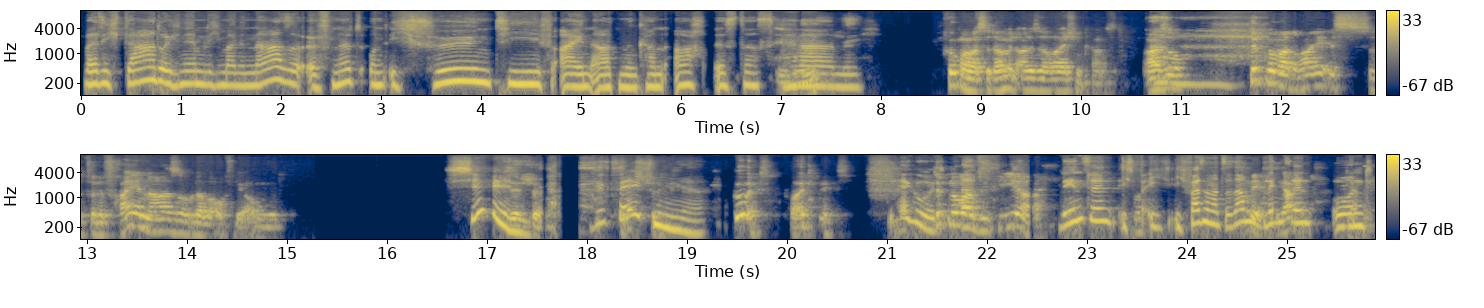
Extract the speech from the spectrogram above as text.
weil sich dadurch nämlich meine Nase öffnet und ich schön tief einatmen kann. Ach, ist das mhm. herrlich. Guck mal, was du damit alles erreichen kannst. Also, ah. Tipp Nummer drei ist für eine freie Nase oder aber auch für die Augen gut. Schön. Sehr schön. Gefällt schön. mir. Gut, freut mich. Sehr gut. Tipp Nummer also, vier. Blinzeln, ich, ich, ich fasse nochmal zusammen. Okay, blinzeln ja. und ja.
